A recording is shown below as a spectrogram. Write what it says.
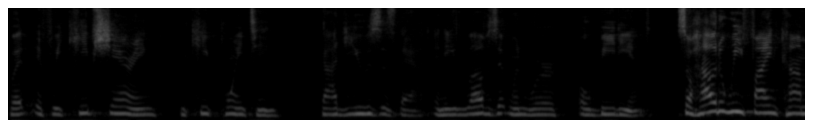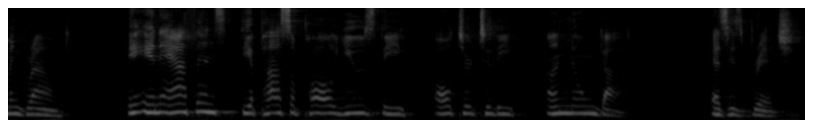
But if we keep sharing and keep pointing, God uses that. And He loves it when we're obedient. So, how do we find common ground? In Athens, the Apostle Paul used the altar to the unknown God as his bridge.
